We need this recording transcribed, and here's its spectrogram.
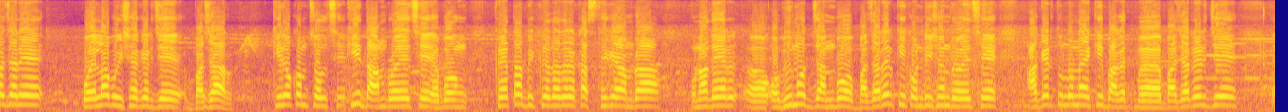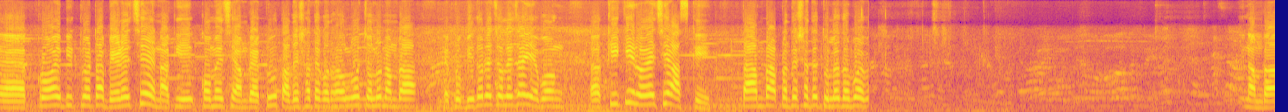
বাজারে পয়লা বৈশাখের যে বাজার, কীরকম চলছে, কি দাম রয়েছে এবং ক্রেতা বিক্রেতাদের কাছ থেকে আমরা ওনাদের অভিমত জানব, বাজারের কি কন্ডিশন রয়েছে, আগের তুলনায় কি বাজারের যে ক্রয় বিক্রয়টা বেড়েছে নাকি কমেছে আমরা একটু তাদের সাথে কথা বলব। চলুন আমরা একটু ভিতরে চলে যাই এবং কি কি রয়েছে আজকে তা আমরা আপনাদের সাথে তুলে ধরবো। আমরা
